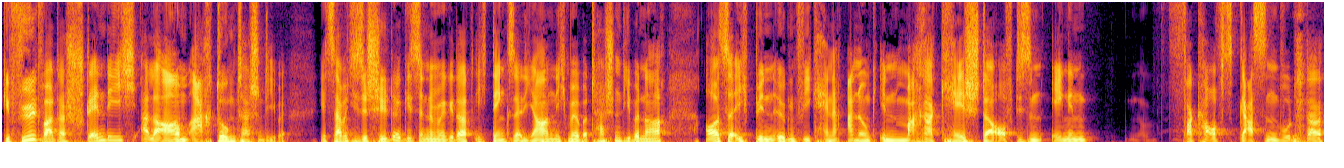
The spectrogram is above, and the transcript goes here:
gefühlt war da ständig Alarm, Achtung, Taschendiebe. Jetzt habe ich diese Schilder gesehen und mir gedacht, ich denke seit Jahren nicht mehr über Taschendiebe nach, außer ich bin irgendwie, keine Ahnung, in Marrakesch da auf diesen engen Verkaufsgassen, wo du da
